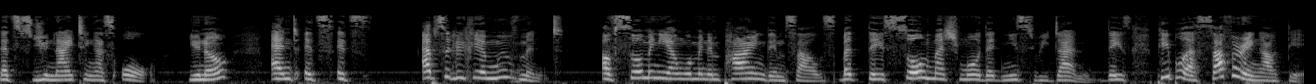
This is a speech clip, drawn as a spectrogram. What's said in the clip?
that's uniting us all, you know? And it's, it's absolutely a movement of so many young women empowering themselves, but there's so much more that needs to be done. There's, people are suffering out there.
